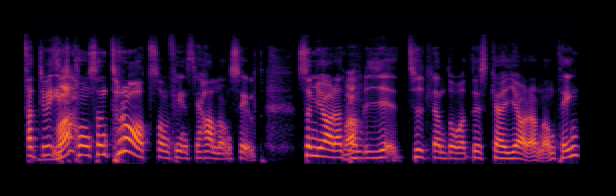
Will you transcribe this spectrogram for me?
För att det är Va? ett koncentrat som finns i hallonsylt som gör att Va? man blir tydligen då det ska göra någonting.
